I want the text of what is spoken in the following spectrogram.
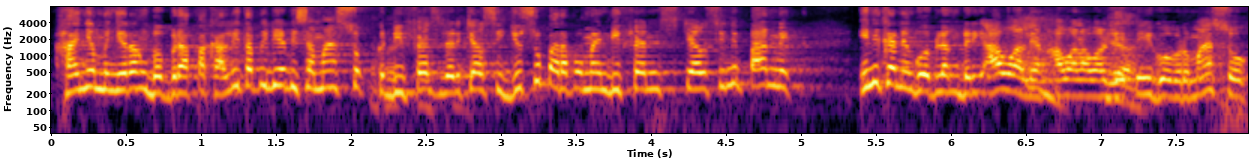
hanya menyerang beberapa kali tapi dia bisa masuk ke defense dari Chelsea. Justru para pemain defense Chelsea ini panik. Ini kan yang gue bilang dari awal, yang awal-awal Iya. DPI gue baru masuk.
